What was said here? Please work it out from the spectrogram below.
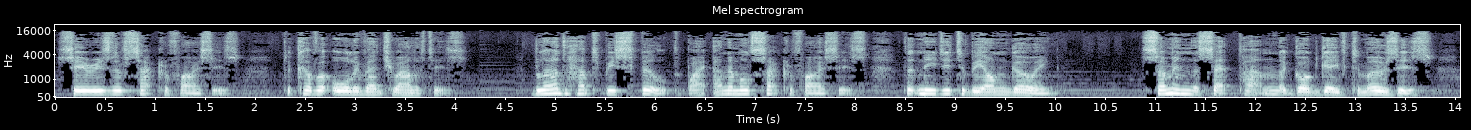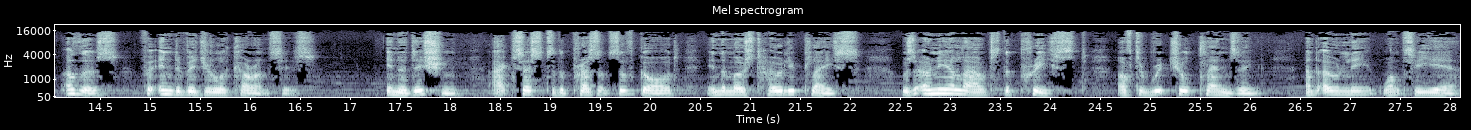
series of sacrifices to cover all eventualities. Blood had to be spilt by animal sacrifices that needed to be ongoing, some in the set pattern that God gave to Moses, others for individual occurrences. In addition, access to the presence of God in the most holy place was only allowed to the priest after ritual cleansing and only once a year.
